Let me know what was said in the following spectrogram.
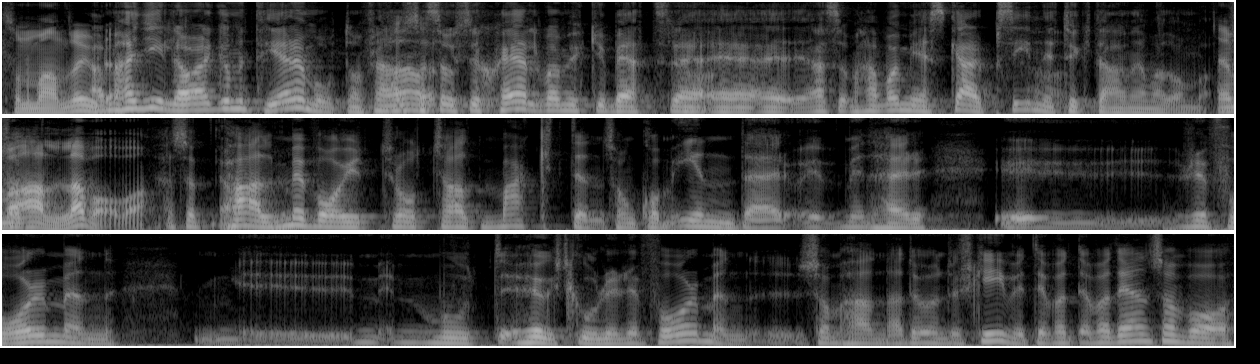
Som de andra Ja, gjorde. men han gillade att argumentera mot dem, för han Alltså- ansåg sig själv vara mycket bättre. Eh, alltså, han var mer skarpsinnig tyckte han än vad de var. Än vad alla var va? Alltså Palme var ju trots allt makten som kom in där med den här eh, reformen eh, mot högskolereformen som han hade underskrivit. Det var, det var den som var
